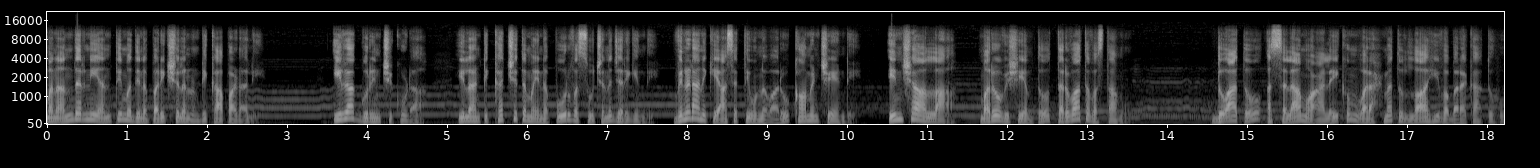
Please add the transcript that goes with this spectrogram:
మన అందర్నీ అంతిమ దిన పరీక్షల నుండి కాపాడాలి. ఇరాక్ గురించి కూడా ఇలాంటి ఖచ్చితమైన పూర్వ సూచన జరిగింది. వినడానికి ఆసక్తి ఉన్నవారు కామెంట్ చేయండి. ఇన్షా అల్లా మరో విషయంతో తరువాత వస్తాము. దుఆతో అస్సలాము అలైకుం వరహ్మతుల్లాహి వబరకాతుహు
